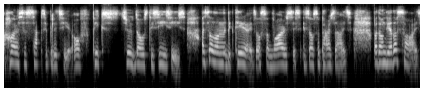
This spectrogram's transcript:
higher susceptibility of pigs to those diseases. It's not only bacteria, it's also viruses, it's also parasites. But on the other side,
